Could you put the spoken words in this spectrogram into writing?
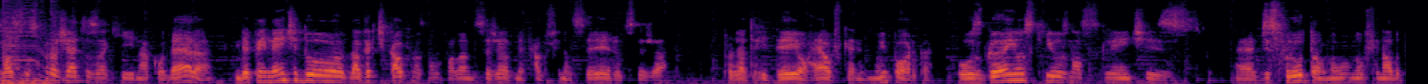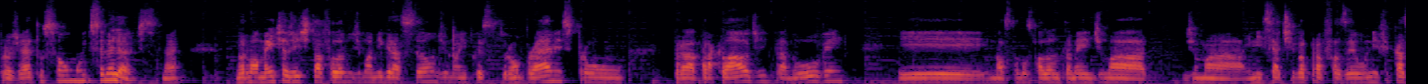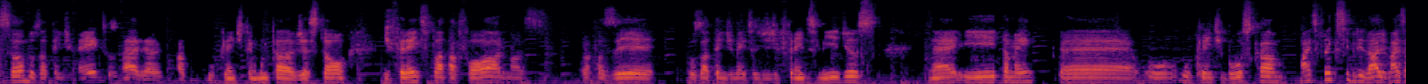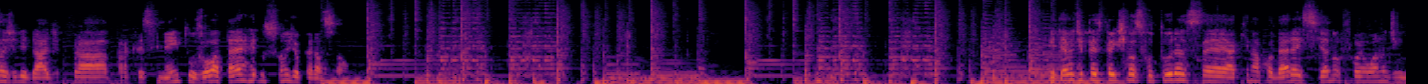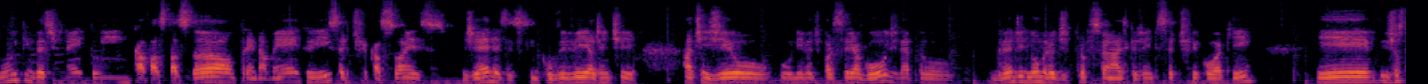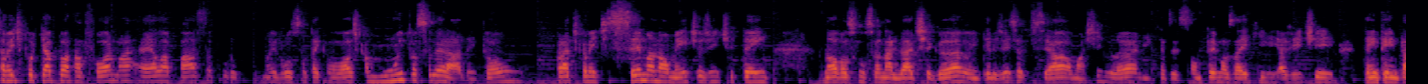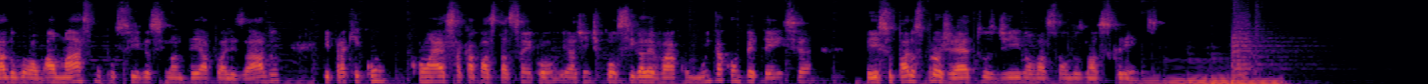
nossos projetos aqui na Codera, independente do, da vertical que nós estamos falando, seja mercado financeiro, seja projeto retail, healthcare, não importa. Os ganhos que os nossos clientes é, desfrutam no, no, final do projeto são muito semelhantes, né? Normalmente a gente está falando de uma migração de uma infraestrutura on-premise para um, para cloud, para nuvem, e nós estamos falando também de uma de uma iniciativa para fazer unificação dos atendimentos, né? O cliente tem muita gestão, diferentes plataformas para fazer os atendimentos de diferentes mídias, né? E também é, o, o, cliente busca mais flexibilidade, mais agilidade para crescimentos ou até reduções de operação. Em termos de perspectivas futuras, é, aqui na Codera, esse ano foi um ano de muito investimento em capacitação, treinamento e certificações Gênesis. Inclusive, a gente atingiu o nível de parceria Gold, né, pelo grande número de profissionais que a gente certificou aqui. E justamente porque a plataforma ela passa por uma evolução tecnológica muito acelerada. Então, praticamente semanalmente a gente tem novas funcionalidades chegando, inteligência artificial, machine learning, quer dizer, são temas aí que a gente tem tentado ao, máximo possível se manter atualizado e para que com, com essa capacitação a gente consiga levar com muita competência isso para os projetos de inovação dos nossos clientes.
